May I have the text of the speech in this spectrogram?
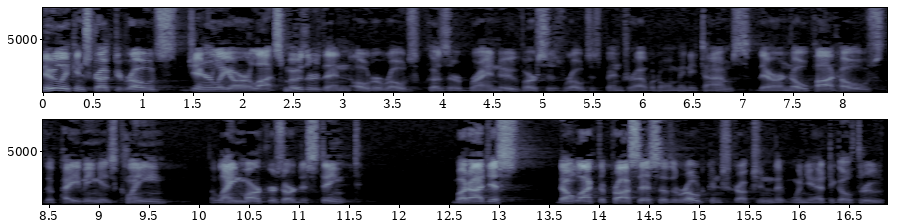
newly constructed roads generally are a lot smoother than older roads because they're brand new versus roads that's been traveled on many times. There are no potholes. The paving is clean. The lane markers are distinct. But I just don't like the process of the road construction that when you have to go through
